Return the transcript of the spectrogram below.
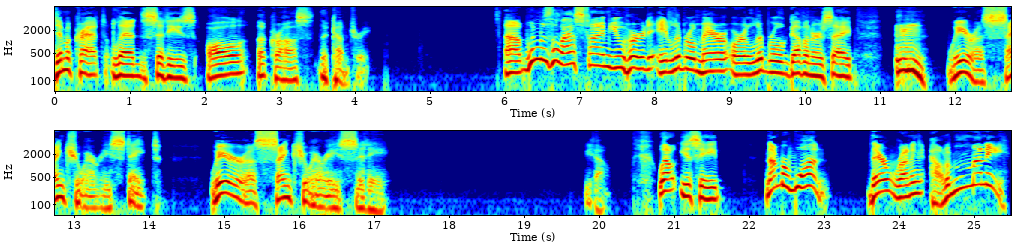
Democrat led cities all across the country. Uh, when was the last time you heard a liberal mayor or a liberal governor say, We're a sanctuary state? We're a sanctuary city. Yeah. Well, you see, number one, they're running out of money.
